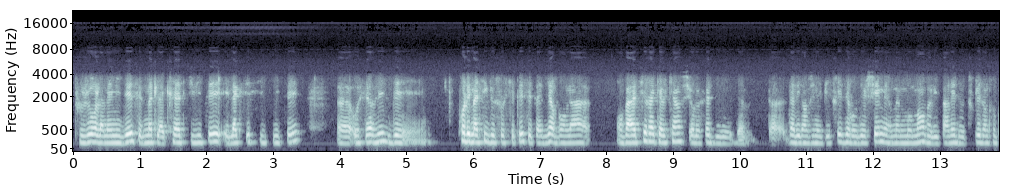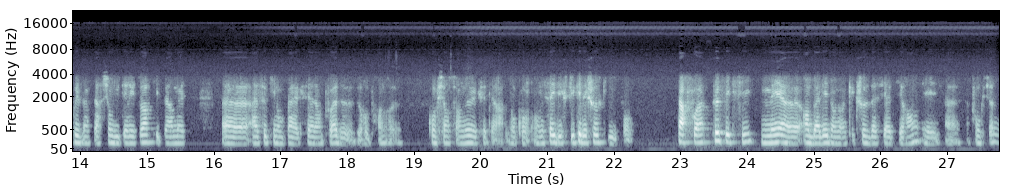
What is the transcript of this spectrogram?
toujours la même idée, c'est de mettre la créativité et l'accessibilité au service des problématiques de société, c'est-à-dire, bon là, on va attirer quelqu'un sur le fait d'aller dans une épicerie zéro déchet, mais au même moment, on va lui parler de toutes les entreprises d'insertion du territoire qui permettent euh, à ceux qui n'ont pas accès à l'emploi de, reprendre euh, confiance en eux, etc. Donc on, essaye d'expliquer des choses qui sont parfois peu sexy, mais euh, emballées dans quelque chose d'assez attirant et ça, ça fonctionne.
